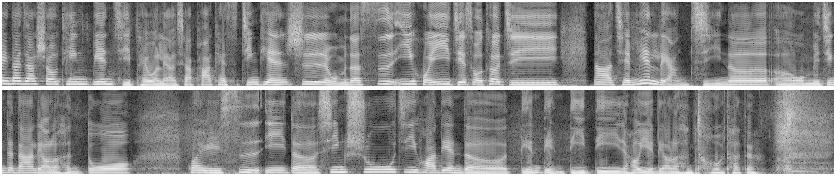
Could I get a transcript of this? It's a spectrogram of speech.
欢迎大家收听编辑陪我聊一下 Podcast。今天是我们的四一回忆解锁特辑。那前面两集呢，呃，我们已经跟大家聊了很多关于四一的新书《记忆花店》的点点滴滴，然后也聊了很多他的。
